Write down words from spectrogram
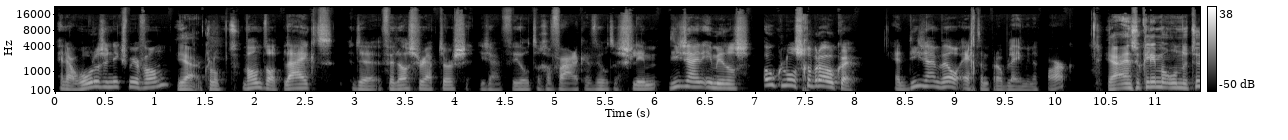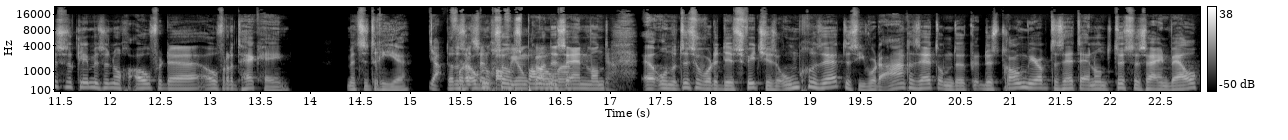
En daar horen ze niks meer van. Ja, klopt. Want wat blijkt, de Velociraptors, die zijn veel te gevaarlijk en veel te slim. Die zijn inmiddels ook losgebroken. En die zijn wel echt een probleem in het park. Ja, en ze klimmen ondertussen klimmen ze nog over, de, over het hek heen. Met z'n drieën. Ja, Dat is ook ze nog zo'n spannende scène. Want Ja. eh, ondertussen worden de switches omgezet. Dus die worden aangezet om de, de stroom weer op te zetten. En ondertussen zijn wel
